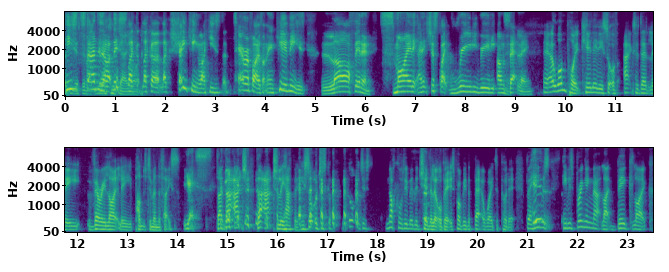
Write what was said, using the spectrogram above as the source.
he's standing there like this, like on?" like a like shaking, like he's terrified of something. And Kearney is laughing and smiling, and it's just like really, really unsettling. Yeah, at one point, Chiellini sort of accidentally, very lightly punched him in the face. Yes, That that, act- that actually happened. He sort of just got, sort of just knuckled him in the chin a little bit. Is probably the better way to put it. But he was he was bringing that like big like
